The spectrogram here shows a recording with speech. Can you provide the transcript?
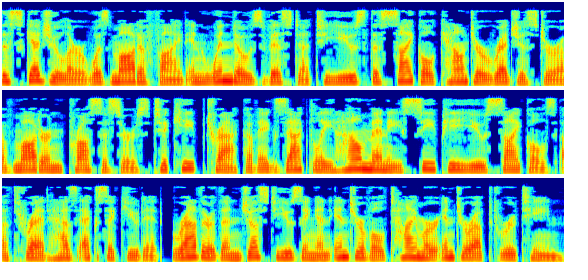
The scheduler was modified in Windows Vista to use the cycle counter register of modern processors to keep track of exactly how many CPU cycles a thread has executed, rather than just using an interval timer interrupt routine.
